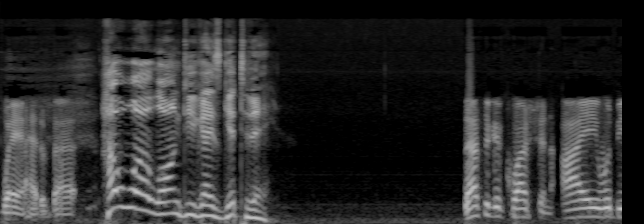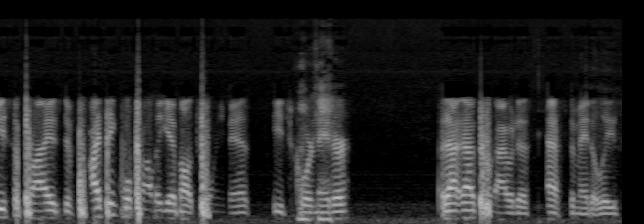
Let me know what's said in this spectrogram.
way ahead of that. How uh, long do you guys get today? That's a good question. I would be surprised if I think we'll probably get about 20 minutes each coordinator. Okay. That, that's what I would estimate at least.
